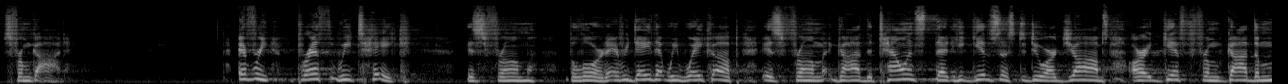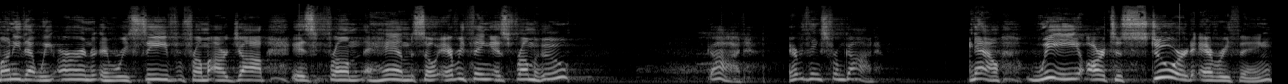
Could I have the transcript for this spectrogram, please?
It's from God. Every breath we take is from the Lord. Every day that we wake up is from God. The talents that He gives us to do our jobs are a gift from God. The money that we earn and receive from our job is from Him. So everything is from who? God. Everything's from God. Now, we are to steward everything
